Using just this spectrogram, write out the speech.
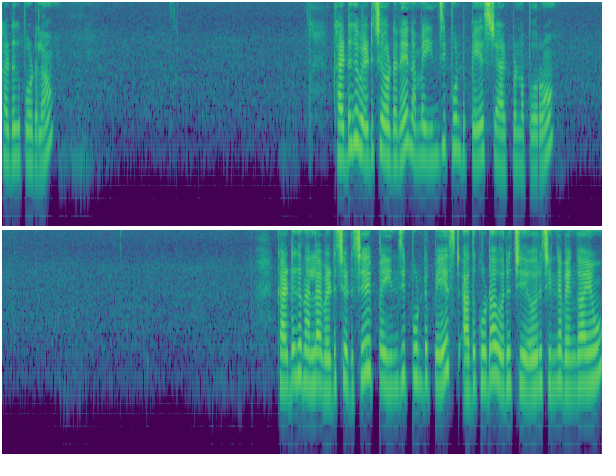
கடுகு போடலாம். கடுகு வெடித்த உடனே நம்ம இஞ்சி பூண்டு பேஸ்ட் ஆட் பண்ண போகிறோம் கடுகு நல்லா வெடிச்சிடுச்சு. இப்போ இஞ்சி பூண்டு பேஸ்ட் அது கூட ஒரு சி ஒரு சின்ன வெங்காயம்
